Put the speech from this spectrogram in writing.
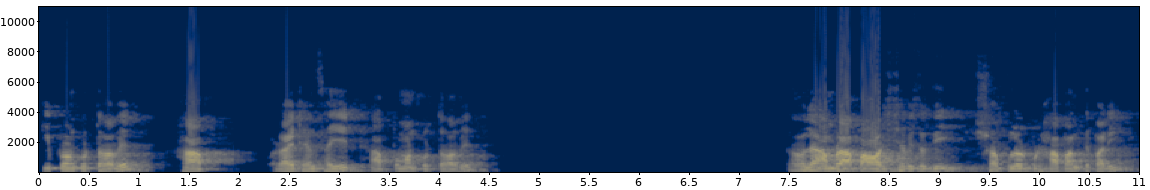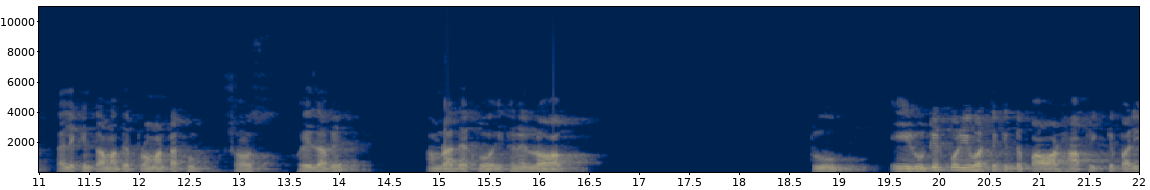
কি প্রমাণ করতে হবে? Half right hand side half প্রমাণ করতে হবে। তাহলে আমরা পাওয়ার হিসাবে যদি সবগুলোর উপর হাফ আনতে পারি, তাহলে কিন্তু আমাদের প্রমাণটা খুব সহজ হয়ে যাবে। আমরা দেখো এখানে লগ টু এই রুটের পরিবর্তে কিন্তু পাওয়ার হাফ লিখতে পারি।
